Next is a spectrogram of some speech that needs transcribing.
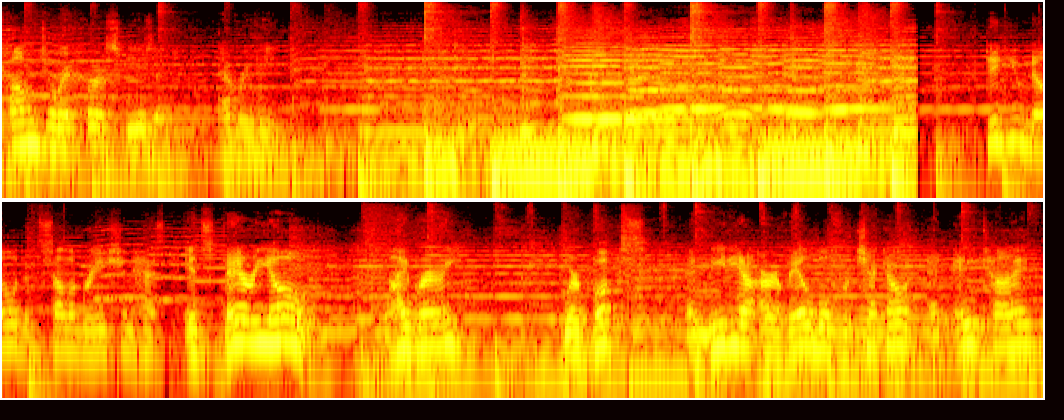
come to rehearse music every week. Did you know that Celebration has its very own library where books and media are available for checkout at any time?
